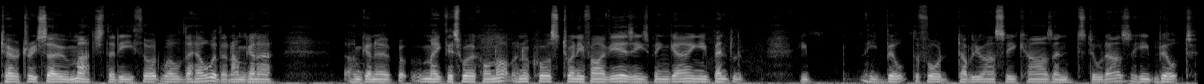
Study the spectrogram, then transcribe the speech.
territory so much that he thought, well, the hell with it, I'm gonna I'm gonna make this work or not. And of course, 25 years he's been going. He bent, he he built the Ford WRC cars and still does. He Mhm. built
